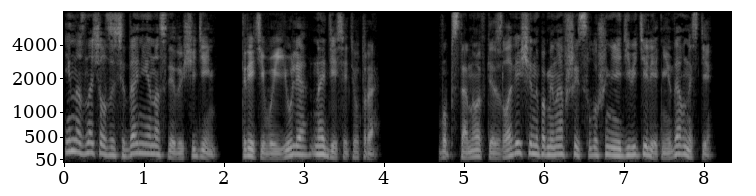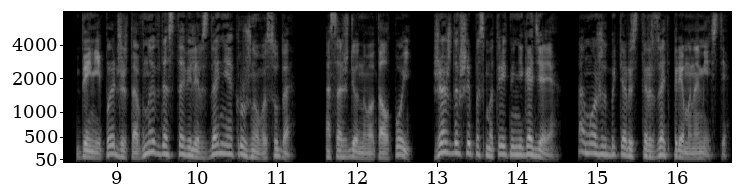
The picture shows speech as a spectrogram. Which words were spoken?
и назначил заседание на следующий день, 3 июля на 10 утра. В обстановке, зловеще напоминавшей слушание девятилетней давности, Дэнни Педжета вновь доставили в здание окружного суда, осажденного толпой, жаждавшей посмотреть на негодяя, а может быть растерзать прямо на месте.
